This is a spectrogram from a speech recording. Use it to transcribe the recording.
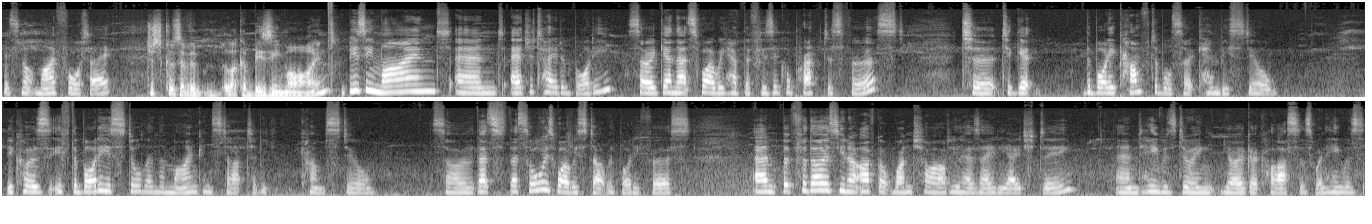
It's not my forte Just because of a, like a busy mind. busy mind and agitated body. So again, that's why we have the physical practice first to to get the body comfortable so it can be still. Because if the body is still, then the mind can start to become still. So that's that's always why we start with body first. And but for those, you know, I've got one child who has ADHD, and he was doing yoga classes when he was.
